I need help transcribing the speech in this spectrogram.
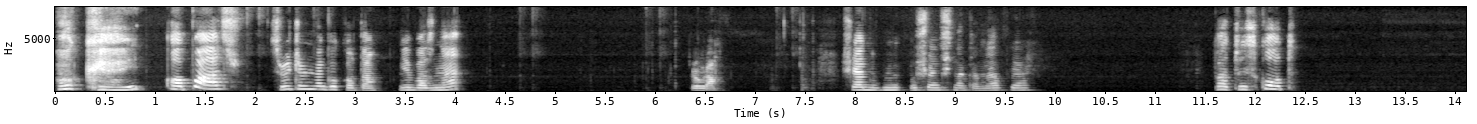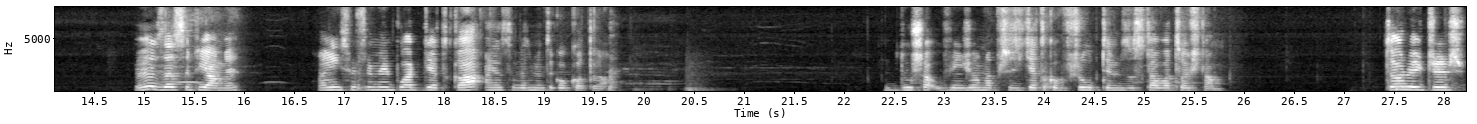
Okej. O, patrz! Strój czarnego kota. Nieważne. Dobra. Siadł, usiąść na kanapie. Pa, tu jest kot. My zasypiamy. No i słyszymy płacz dziecka, a ja sobie wezmę tego kota. Dusza uwięziona przez dziecko w żółtym została coś tam. Co ryczysz?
